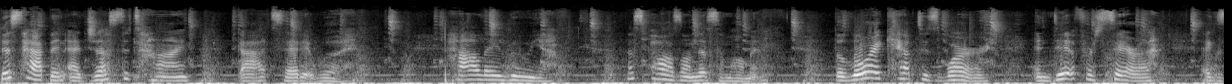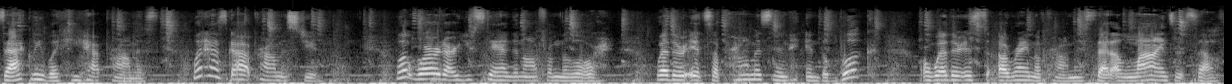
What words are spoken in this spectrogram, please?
This happened at just the time God said it would. Hallelujah. Let's pause on this a moment. The Lord kept his word and did for Sarah exactly what he had promised. What has God promised you? What word are you standing on from the Lord? Whether it's a promise in, in the book or whether it's a rhema promise that aligns itself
